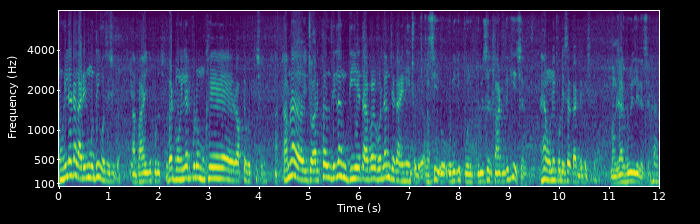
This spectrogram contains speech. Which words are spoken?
মহিলাটা গাড়ির মধ্যেই বসেছিল। আর যে পড়েছিল? বাট মহিলার পুরো মুখে রক্ত ভর্তি ছিল। আমরা ওই জল ফল দিলাম দিয়ে তারপরে বললাম যে গাড়ি নিয়ে চলে যাব আচ্ছা উনি কি পুলিশের কার্ড দেখিয়েছেন? হ্যাঁ উনি পুলিশের কার্ড দেখেছিলেন মানে যার গুলি লেগেছে? হ্যাঁ।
